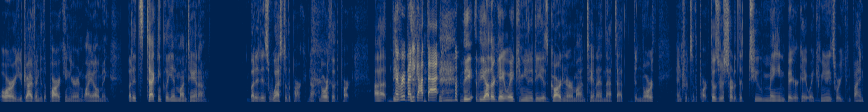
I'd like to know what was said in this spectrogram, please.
or you drive into the park and you're in Wyoming but it's technically in Montana but it is west of the park not north of the park uh, the, Everybody got that. the the other gateway community is Gardiner, Montana, and that's at the north entrance of the park. Those are sort of the two main bigger gateway mm-hmm. communities where you can find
